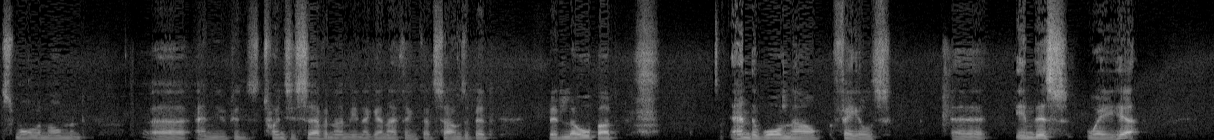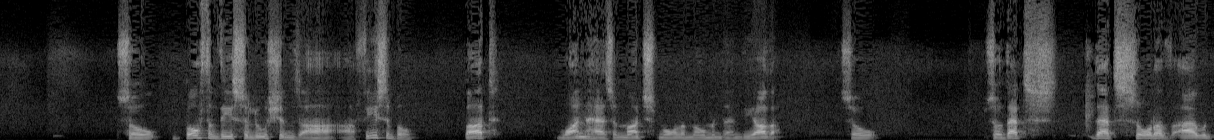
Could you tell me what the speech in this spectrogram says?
smaller moment. Uh, and you can 27. I mean, again, I think that sounds a bit bit low, but and the wall now fails uh, in this way here. So both of these solutions are, are feasible, but one has a much smaller moment than the other. So so that's that's sort of I would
